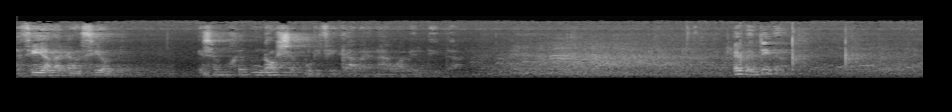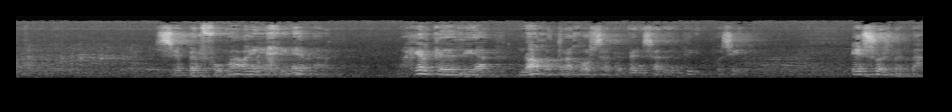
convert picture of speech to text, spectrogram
decía la canción, esa mujer no se purificaba en agua bendita. Es mentira. Se perfumaba en ginebra. Aquel que decía, no hago otra cosa que pensar en ti. Pues sí, eso es verdad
